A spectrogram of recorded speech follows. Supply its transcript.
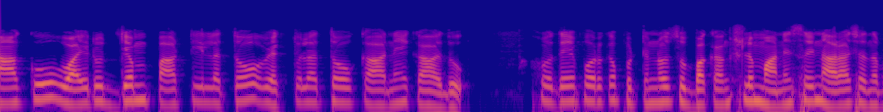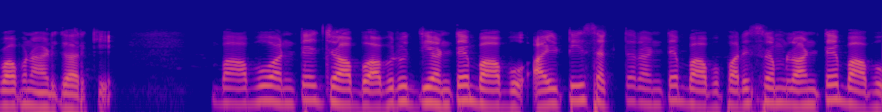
నాకు వైరుధ్యం పార్టీలతో, వ్యక్తులతో కానే కాదు. హృదయపూర్వక పుట్టినరోజు శుభాకాంక్షలు మానేశ్వరి నారా చంద్రబాబు నాయుడు గారికి. బాబు అంటే జాబ్, అభివృద్ధి అంటే బాబు, ఐటీ సెక్టార్ అంటే బాబు, పరిశ్రమలు అంటే బాబు,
